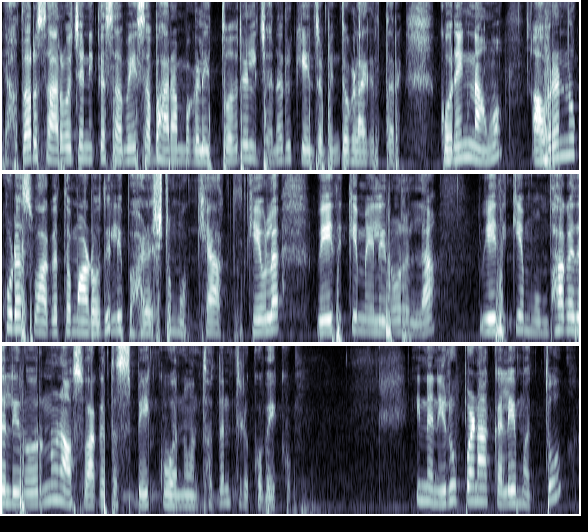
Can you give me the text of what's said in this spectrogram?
ಯಾವ್ದಾದ್ರು ಸಾರ್ವಜನಿಕ ಸಭೆ ಸಮಾರಂಭಗಳಿತ್ತು ಅಂದರೆ ಅಲ್ಲಿ ಜನರು ಕೇಂದ್ರ ಬಿಂದುಗಳಾಗಿರ್ತಾರೆ. ಕೊನೆಗೆ ನಾವು ಅವರನ್ನು ಕೂಡ ಸ್ವಾಗತ ಮಾಡೋದಿಲ್ಲಿ ಬಹಳಷ್ಟು ಮುಖ್ಯ ಆಗ್ತದೆ. ಕೇವಲ ವೇದಿಕೆ ಮೇಲಿರೋರಲ್ಲ ವೇದಿಕೆಯ ಮುಂಭಾಗದಲ್ಲಿರೋರನ್ನು ನಾವು ಸ್ವಾಗತಿಸಬೇಕು ಅನ್ನುವಂಥದ್ದನ್ನು ತಿಳ್ಕೊಬೇಕು. ಇನ್ನು ನಿರೂಪಣಾ ಕಲೆ ಮತ್ತು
